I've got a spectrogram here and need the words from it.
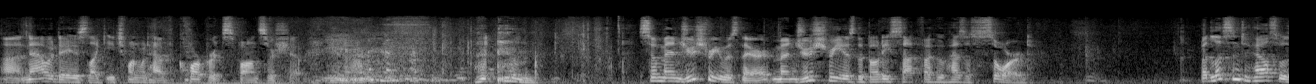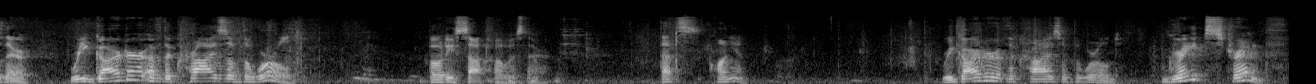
Uh, nowadays, like each one would have corporate sponsorship. You know. So Manjushri was there. Manjushri is the bodhisattva who has a sword. But listen to who else was there. Regarder of the cries of the world. Bodhisattva was there. That's Kuan Yin. Regarder of the cries of the world. Great strength.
